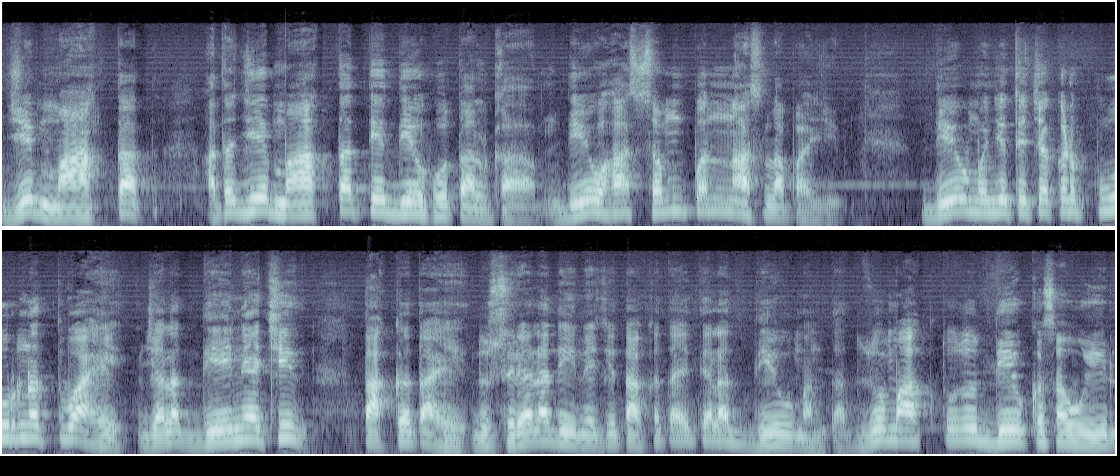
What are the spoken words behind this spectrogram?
जे मागतात. आता जे मागतात ते देव होताल का? देव हा संपन्न असला पाहिजे. देव म्हणजे त्याच्याकडं पूर्णत्व आहे. ज्याला देण्याची ताकद आहे. दुसऱ्याला देण्याची ताकद आहे त्याला देव म्हणतात. जो मागतो तो देव कसा होईल?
